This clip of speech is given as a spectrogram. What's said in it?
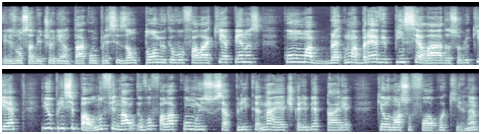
eles vão saber te orientar com precisão. Tome o que eu vou falar aqui apenas com uma, uma breve pincelada sobre o que é. E o principal, no final eu vou falar como isso se aplica na ética libertária, que é o nosso foco aqui. Né?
